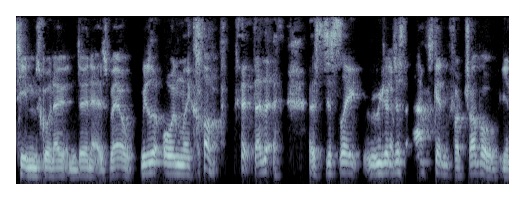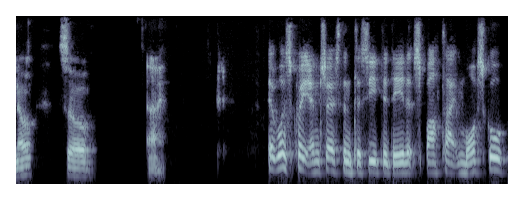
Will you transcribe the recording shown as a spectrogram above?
teams going out and doing it as well. We're the only club that did it. It's just like we are just asking for trouble, you know. So, aye. It was quite interesting to see today that Spartak Moscow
